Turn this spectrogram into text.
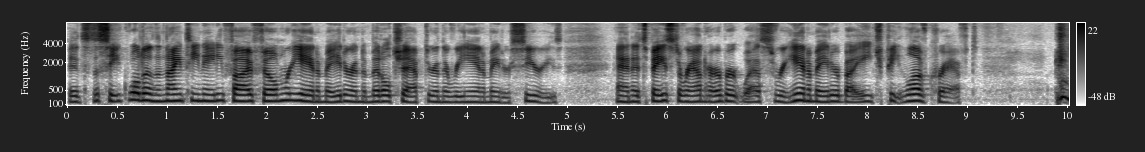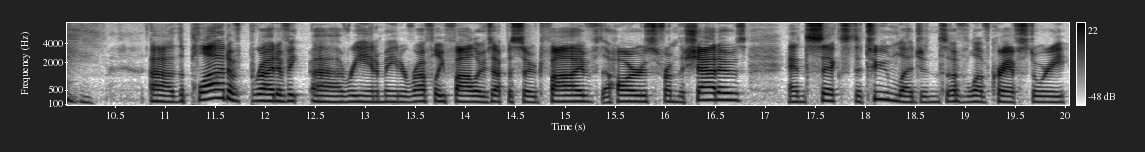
It's the sequel to the 1985 film Reanimator and the middle chapter in the Reanimator series, and it's based around Herbert West's Reanimator by H.P. Lovecraft. Uh, the plot of Bride of uh, Reanimator roughly follows episode 5, The Horrors from the Shadows, and 6, The Tomb Legends of Lovecraft's story,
